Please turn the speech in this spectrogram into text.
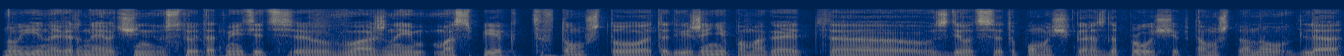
Ну и, наверное, очень стоит отметить э, важный аспект в том, что это движение помогает э, сделать эту помощь гораздо проще, потому что ну, для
